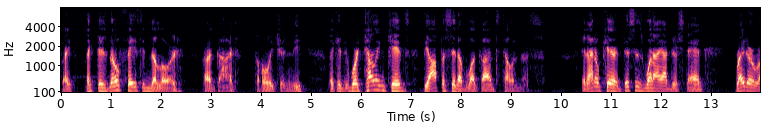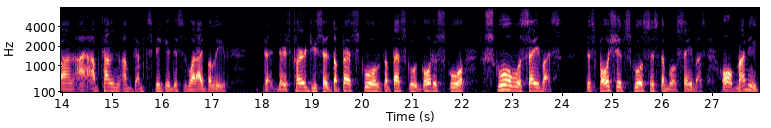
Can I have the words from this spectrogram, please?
right? Like, there's no faith in the Lord, our God, the Holy Trinity. Like, it, we're telling kids the opposite of what God's telling us. And I don't care. This is what I understand. Right or wrong, I, am telling I'm, I'm speaking, this is what I believe. There's clergy says the best schools, the best school. Go to school. School will save us. This bullshit school system will save us. Oh, money.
